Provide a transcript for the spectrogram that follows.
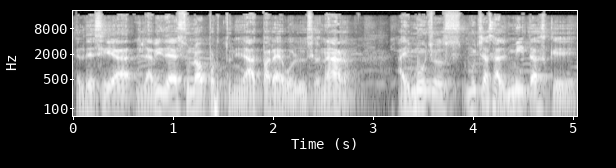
él decía, la vida es una oportunidad para evolucionar. Hay muchos, muchas almitas que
